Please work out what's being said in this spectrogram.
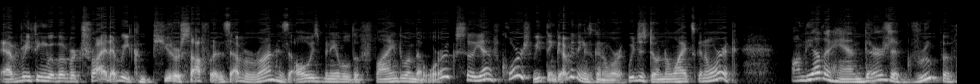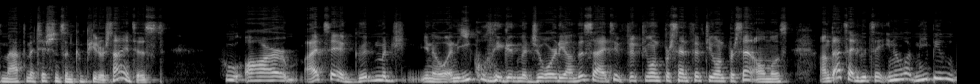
everything we've ever tried, every computer software that's ever run has always been able to find one that works. So yeah, of course, we think everything is going to work. We just don't know why it's going to work. On the other hand, there's a group of mathematicians and computer scientists who are, I'd say, a good, you know, an equally good majority on this side too, 51%, 51% almost on that side, who'd say, you know what, maybe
